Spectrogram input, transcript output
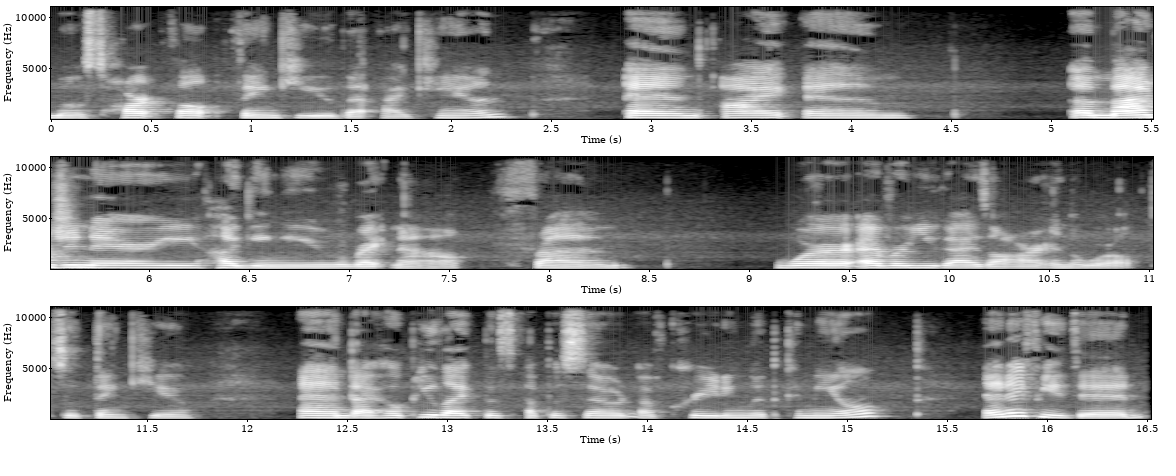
most heartfelt thank you that I can, and I am imaginary hugging you right now from wherever you guys are in the world. So thank you. And I hope you like this episode of Creating with Camille. And if you did,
